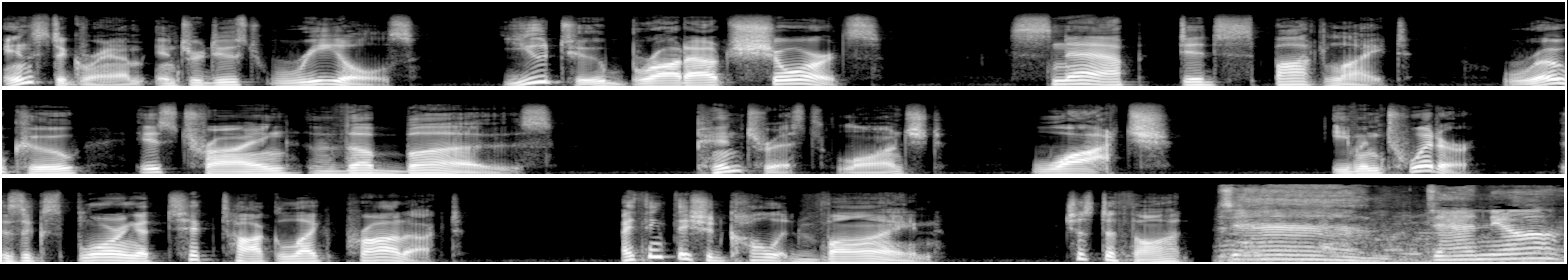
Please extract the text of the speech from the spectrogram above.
Instagram introduced Reels. YouTube brought out Shorts. Snap did Spotlight. Roku is trying The Buzz. Pinterest launched Watch. Even Twitter is exploring a TikTok like product. I think they should call it Vine. Just a thought. Damn, Daniel.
